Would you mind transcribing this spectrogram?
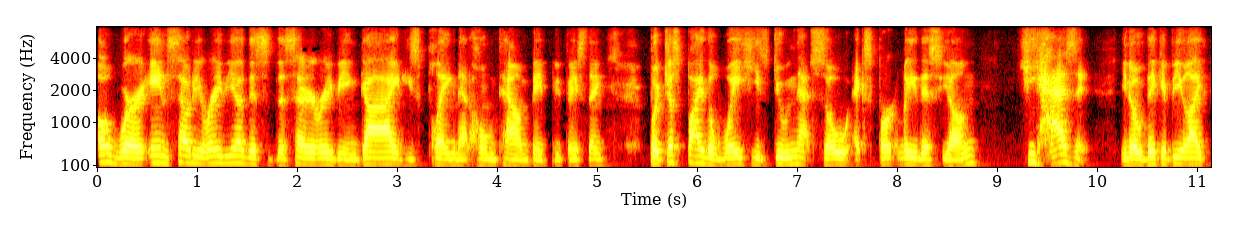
Oh, we're in Saudi Arabia. This is the Saudi Arabian guy, and he's playing that hometown babyface thing. But just by the way he's doing that so expertly this young, he has it. You know, they could be like,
